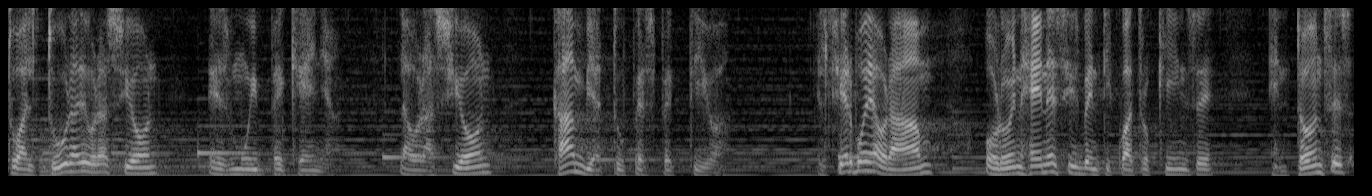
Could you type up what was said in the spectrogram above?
tu altura de oración es muy pequeña. La oración cambia tu perspectiva. El siervo de Abraham oró en Génesis 24:15. Entonces,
